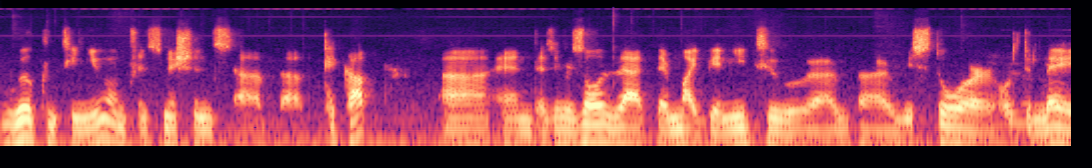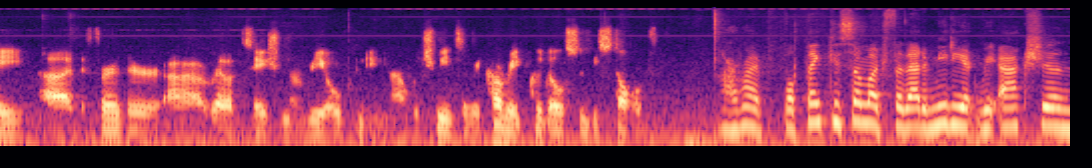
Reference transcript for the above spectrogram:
will continue and transmissions pick up. and as a result of that, there might be a need to restore or delay the further relaxation or reopening, which means the recovery could also be stalled. All right. Well, thank you so much for that immediate reaction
